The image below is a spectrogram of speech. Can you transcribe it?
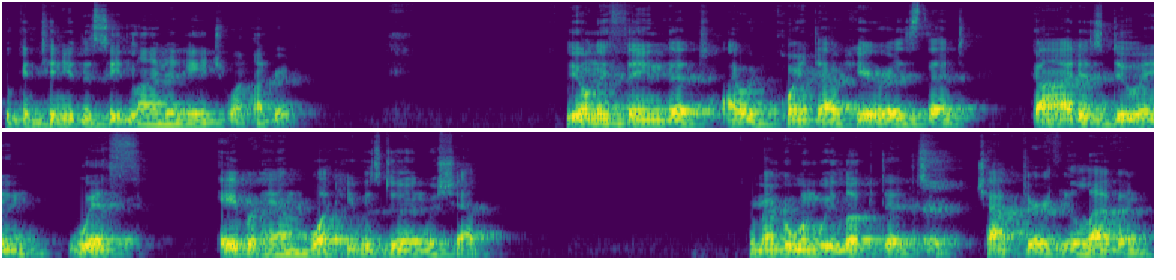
who continued the seed line at age 100. The only thing that I would point out here is that God is doing with Abraham what he was doing with Shem. Remember when we looked at chapter 11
